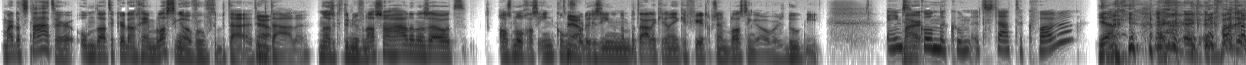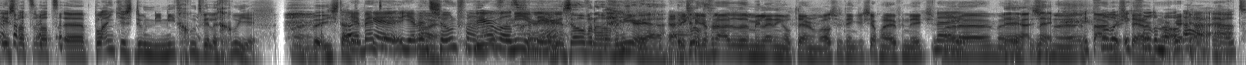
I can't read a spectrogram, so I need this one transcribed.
Maar dat staat er omdat ik er dan geen belasting over hoef te, beta- te Ja. betalen. En als ik het er nu vanaf zou halen, dan zou het alsnog als inkomst Ja. worden gezien. En dan betaal ik er in één keer 40% belasting over. Dat doe ik niet. Eén Maar- seconde, Koen. Het staat te kwarren. Ja, kwarren is wat, wat eh, plantjes doen die niet goed willen groeien. Die staat... Jij bent, eh, jij bent Oh ja. zoon van een Weer wat hovenier. Ik ben zo van een hovenier, ja. Ja, Dat ik ging ervan uit dat het een millennial term was. Ik denk, ik zeg maar even niks. Nee. Maar, eh, maar Ja, is nee. een, Ik voelde, ik voelde me ook oud.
